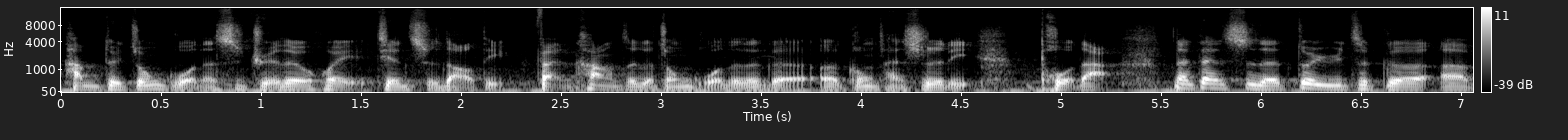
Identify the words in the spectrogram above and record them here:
他们对中国呢是绝对会坚持到底，反抗这个中国的这个呃共产势力扩大。那但是呢，对于这个嗯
